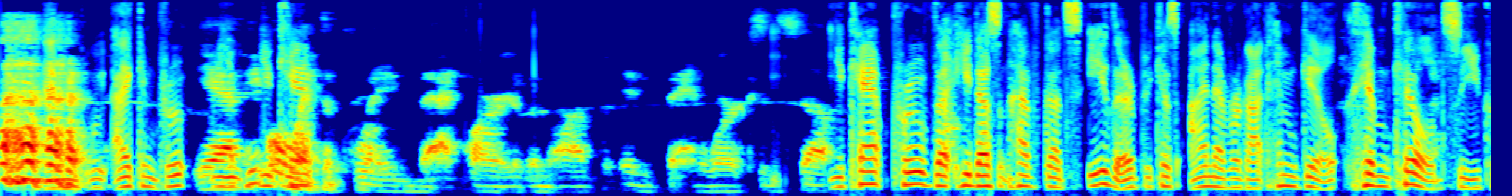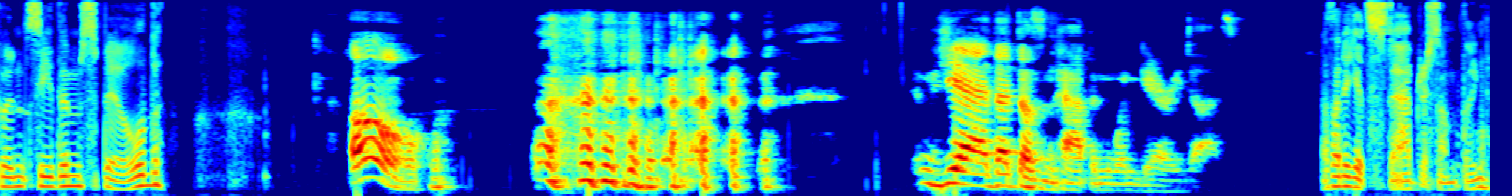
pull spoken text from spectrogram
And I can prove. yeah, you, you people can't like to play that part of him up in fan works and stuff. you can't prove that he doesn't have guts either because I never got him guilt him killed, so you couldn't see them spilled. Oh. yeah, that doesn't happen when Gary dies. I thought he gets stabbed or something.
